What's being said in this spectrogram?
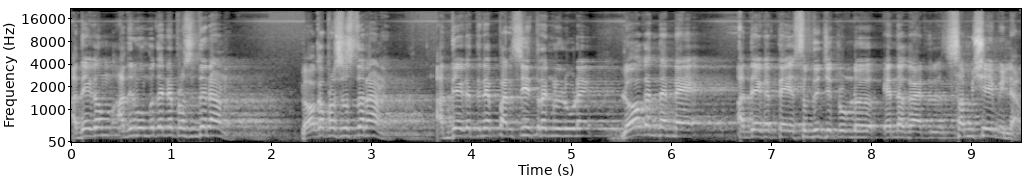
അദ്ദേഹം അതിനു മുമ്പ് തന്നെ പ്രസിദ്ധനാണ്. ലോക പ്രശസ്തനാണ് അദ്ദേഹത്തിന്റെ പരസ്യചിത്രങ്ങളിലൂടെ ലോകം തന്നെ അദ്ദേഹത്തെ ശ്രദ്ധിച്ചിട്ടുണ്ട് എന്ന കാര്യത്തിൽ സംശയമില്ല.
